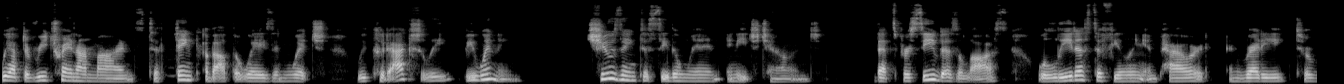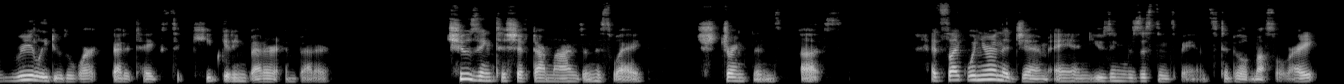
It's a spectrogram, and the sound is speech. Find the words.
We have to retrain our minds to think about the ways in which we could actually be winning, choosing to see the win in each challenge that's perceived as a loss will lead us to feeling empowered and ready to really do the work that it takes to keep getting better and better. Choosing to shift our minds in this way strengthens us. It's like when you're in the gym and using resistance bands to build muscle, right?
